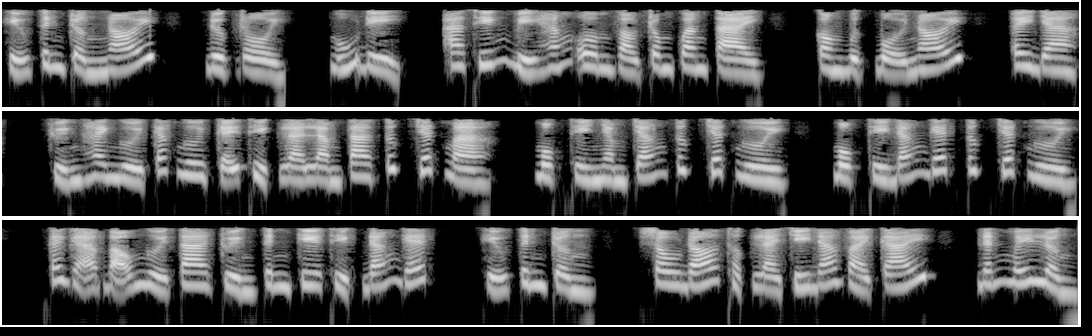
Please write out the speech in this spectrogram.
hiểu tinh trần nói, được rồi, ngủ đi, A Thiến bị hắn ôm vào trong quan tài, còn bực bội nói, Ây da, chuyện hai người các ngươi kể thiệt là làm ta tức chết mà, một thì nhằm chán tức chết người, một thì đáng ghét tức chết người, cái gã bảo người ta truyền tin kia thiệt đáng ghét, hiểu tinh trần, sau đó thật là chỉ đá vài cái, đánh mấy lần,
